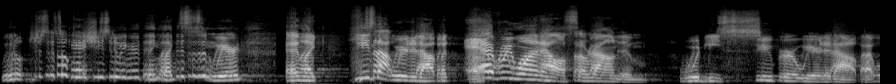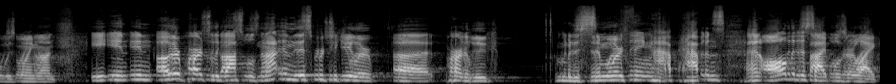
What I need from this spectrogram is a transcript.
We don't, just, it's okay. She's doing her thing. Like, this isn't weird. And, like, he's not weirded out, but everyone else around him would be super weirded out by what was going on. In, in other parts of the Gospels, not in this particular uh, part of Luke, but a similar thing hap- happens, and all the disciples are like,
